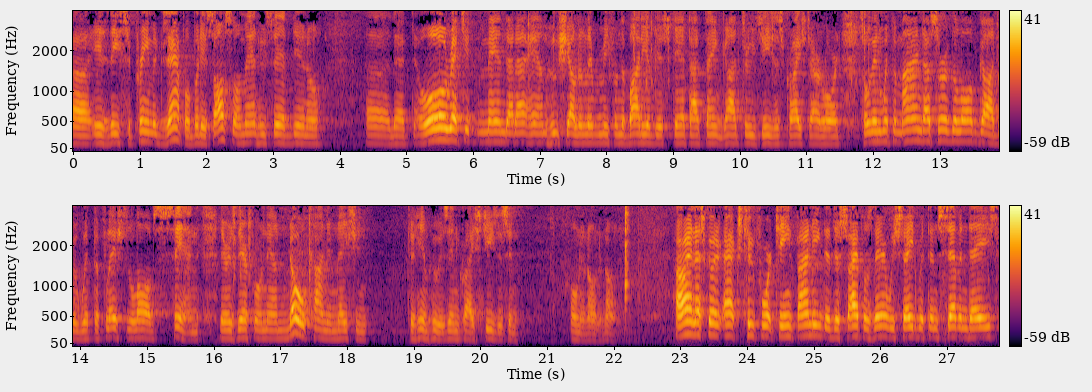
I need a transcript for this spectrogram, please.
uh, is the supreme example. But it's also a man who said, you know, uh, that, oh wretched man that I am, who shall deliver me from the body of this death? I thank God through Jesus Christ our Lord. So then with the mind I serve the law of God, but with the flesh the law of sin. There is therefore now no condemnation to him who is in Christ Jesus and on and on and on. All right, let's go to Acts 2.14. Finding the disciples there, we stayed with them seven days.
